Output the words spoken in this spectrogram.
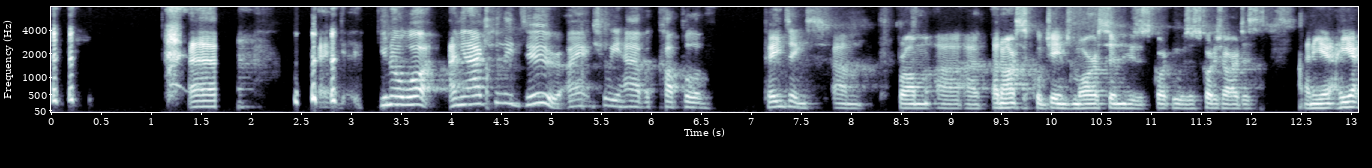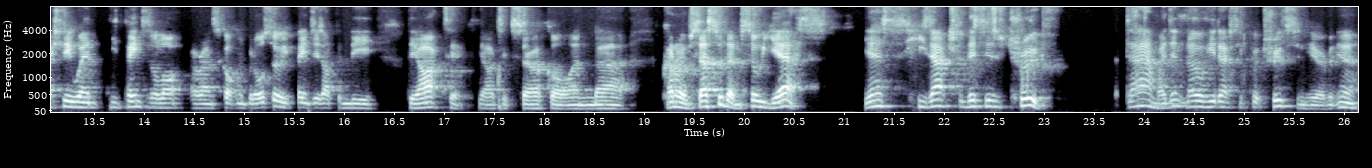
uh, you know what? I mean, I actually do. I actually have a couple of paintings um, from uh, an artist called James Morrison, who's a Scot- who was a Scottish artist, and he he actually went. He painted a lot around Scotland, but also he painted up in the the Arctic, the Arctic Circle, and uh, kind of obsessed with them. So yes, yes, he's actually. This is truth damn, I didn't know he'd actually put truths in here, but yeah.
